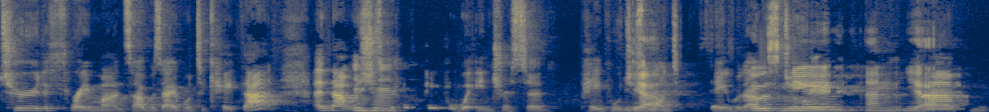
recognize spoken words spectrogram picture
two to three months. I was able to keep that, and that was just Mhm. because people were interested. People just Yeah. wanted to see what I It was doing. new and yeah. Um,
